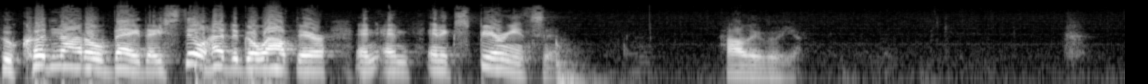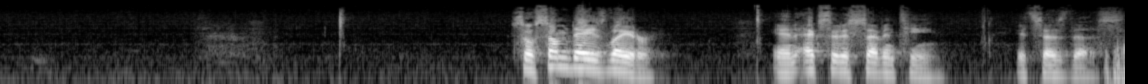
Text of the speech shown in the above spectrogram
who could not obey. They still had to go out there and, and, and experience it. Hallelujah. So some days later, in Exodus 17, it says this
